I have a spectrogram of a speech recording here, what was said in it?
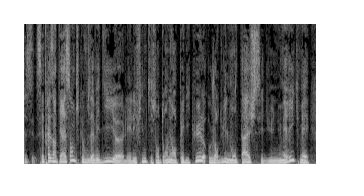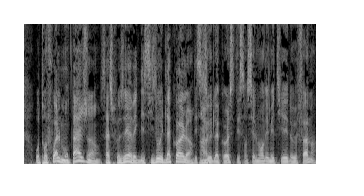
c'est très intéressant parce que vous avez dit euh, les, les, films qui sont tournés en pellicule. Aujourd'hui, le montage c'est du numérique, mais autrefois le montage, ça se faisait avec des ciseaux et de la colle. Des ciseaux hein. et de la colle, c'était essentiellement des métiers de femmes,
